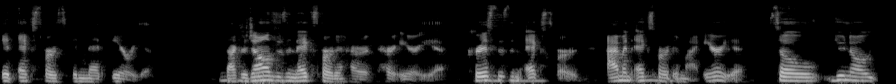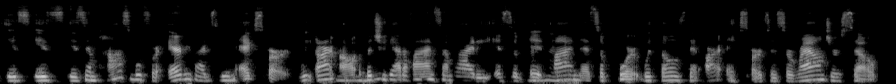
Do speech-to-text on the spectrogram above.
in experts in that area. Dr. Jones is an expert in her, her area. Chris is an expert. I'm an expert in my area. So, you know, it's, it's, it's impossible for everybody to be an expert. We aren't all, but Mm-hmm. you got to find somebody and, su- Mhm. find that support with those that are experts and surround yourself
